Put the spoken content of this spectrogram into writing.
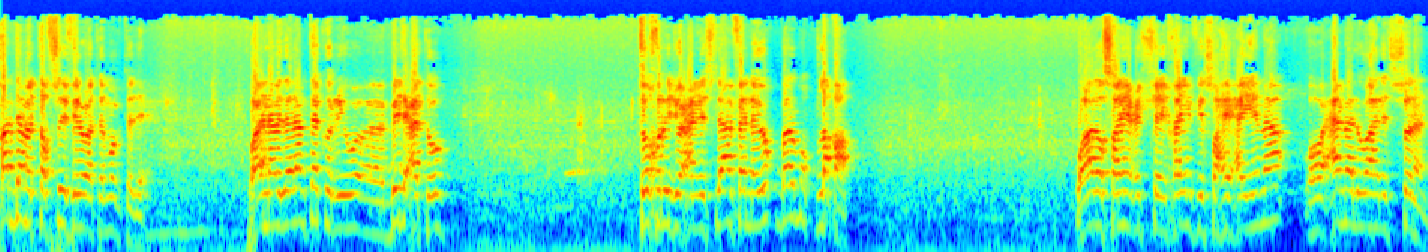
قدم التفصيل في رواية المبتدع. وأنه إذا لم تكن بدعته تخرج عن الإسلام فإنه يقبل مطلقا. وهذا صنيع الشيخين في صحيحيهما وهو عمل أهل السنن.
